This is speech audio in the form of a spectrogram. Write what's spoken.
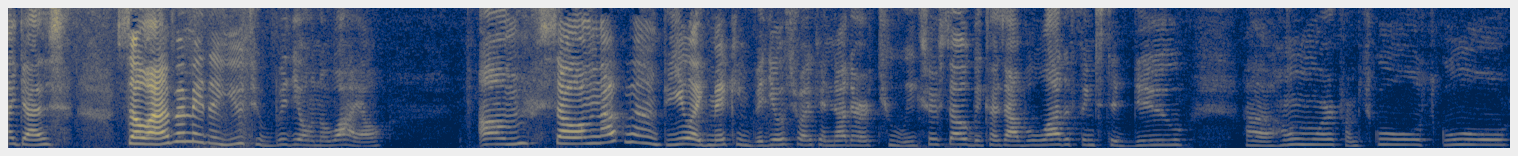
Hi guys. So I haven't made a YouTube video in a while. Um, so I'm not gonna be like making videos for like another two weeks or so because I have a lot of things to do. Uh, homework from school, school,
